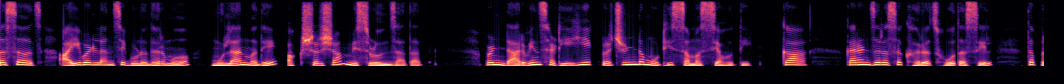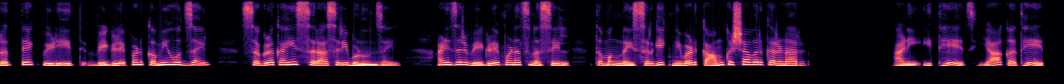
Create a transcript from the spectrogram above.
तसंच आईवडिलांचे गुणधर्म मुलांमध्ये अक्षरशः मिसळून जातात. पण डार्विनसाठी ही एक प्रचंड मोठी समस्या होती. का? कारण जर असं खरंच होत असेल तर प्रत्येक पिढीत वेगळेपण कमी होत जाईल सगळं काही सरासरी बनून जाईल. आणि जर वेगळेपणच नसेल तर मग नैसर्गिक निवड काम कशावर करणार? आणि इथेच या कथेत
